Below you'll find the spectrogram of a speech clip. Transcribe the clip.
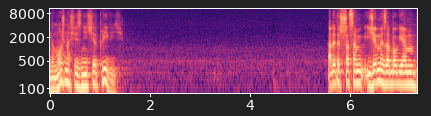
No można się zniecierpliwić. Ale też czasem idziemy za Bogiem,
